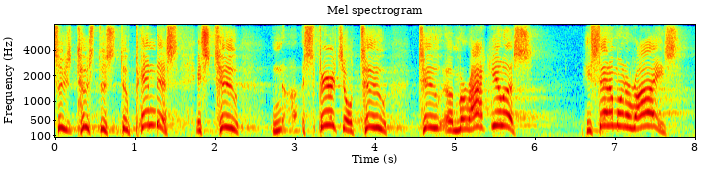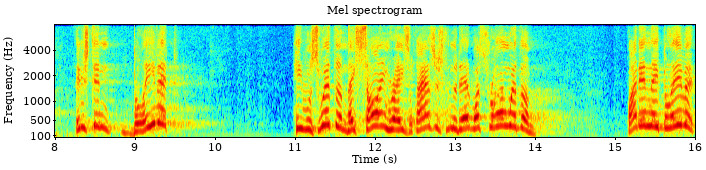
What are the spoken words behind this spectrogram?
too, too, too, stupendous. It's too spiritual, too, too uh, miraculous. He said, I'm going to rise. They just didn't believe it. He was with them. They saw him raise Lazarus from the dead. What's wrong with them? Why didn't they believe it?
